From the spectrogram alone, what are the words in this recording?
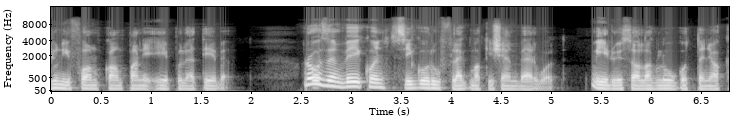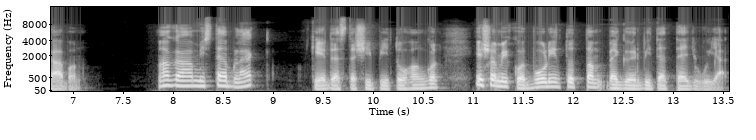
Uniform Company épületébe. Rosen vékony, szigorú flagma kis ember volt. Mérőszalag lógott a nyakában. – Maga Mr. Black? – kérdezte sipító hangon, és amikor bólintottam, begörbítette egy ujját.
